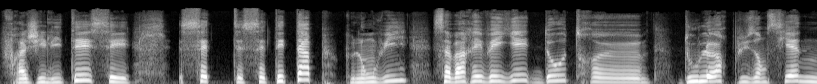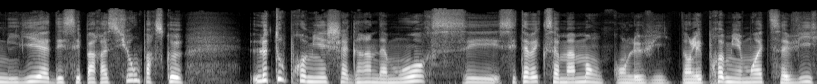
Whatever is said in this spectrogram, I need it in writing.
fragilité, c'est cette cette étape que l'on vit, ça va réveiller d'autres euh, douleurs plus anciennes liées à des séparations, parce que le tout premier chagrin d'amour, c'est c'est avec sa maman qu'on le vit, dans les premiers mois de sa vie.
